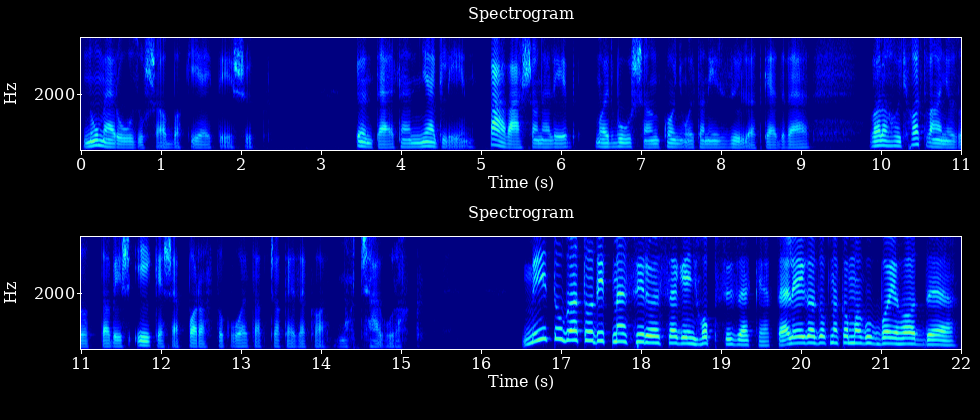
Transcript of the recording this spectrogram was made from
numerózusabb a kiejtésük. Öntelten, nyeglén, pávásan elébb, majd búsan, konyultan és züllött kedvel. Valahogy hatványozottabb és ékesebb parasztok voltak csak ezek a nagyságurak. Mit ugatod itt messziről szegény hopszüzeket? Elég azoknak a maguk baj, hadd de...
